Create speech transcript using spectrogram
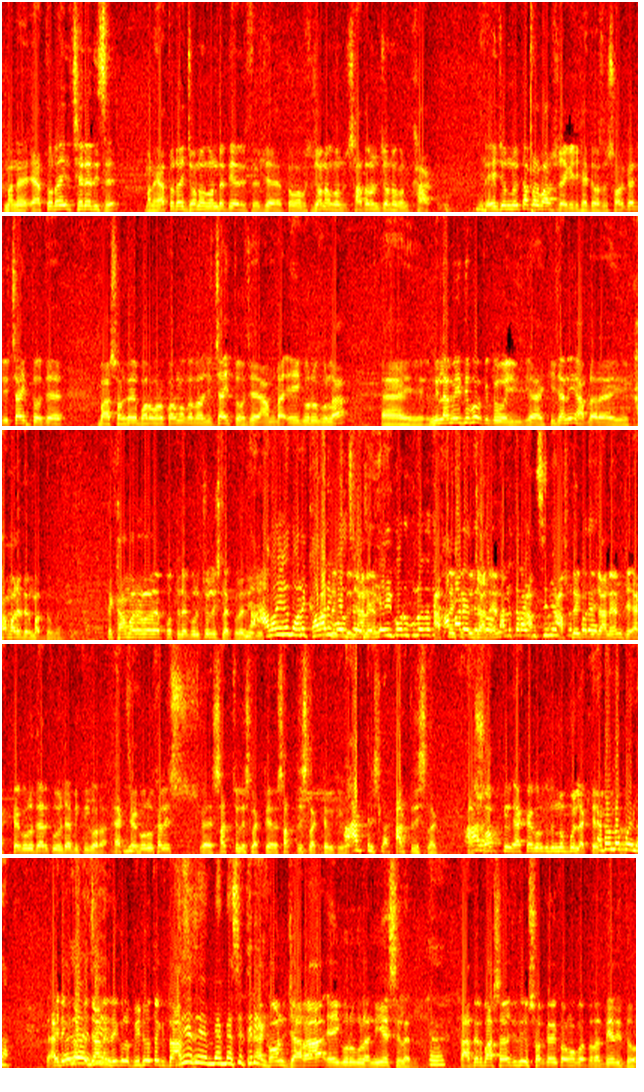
মানে এতটাই ছেড়ে দিছে মানে এতটাই জনগণকে দিয়ে দিছে যে তোমার জনগণ সাধারণ জনগণ খাক। এই জন্যই তো আপনার বারোশো টাকা কেজি খাইতে পারছেন। সরকার যদি চাইতো যে বা সরকারি বড় বড় কর্মকর্তা যদি চাইতো যে আমরা এই গরুগুলা নিলামেই দিব কিন্তু ওই কি জানি আপনার এই খামারিদের মাধ্যমে। তো প্রত্যেকটা গরু চল্লিশ লাখ করে নিয়ে না, কিন্তু অনেক খামারই বলছে এই গরুগুলো যদি খামারে জানেন তাহলে তারা আপ- insemination আপনি কিন্তু জানেন যে একটা গরু দেড় বিক্রি করা। একটা গরু খালি সাতচল্লিশ লাখ টাকা সাতত্রিশ লাখ টাকা বিক্রি করা। আটত্রিশ লাখ। আটত্রিশ লাখ। আর সব একটা গরু কিন্তু নব্বই লাখ টাকা। আটানব্বই লাখ। এটা কিন্তু আপনি জি, জি। জানেন এগুলো ভিডিওতে কিন্তু আছে। জি মে- মেসি থ্রি এখন যারা এই গরুগুলা নিয়েছিলেন হ্যাঁ, তাদের বাসায় যদি সরকারি কর্মকর্তারা দিয়ে দিত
